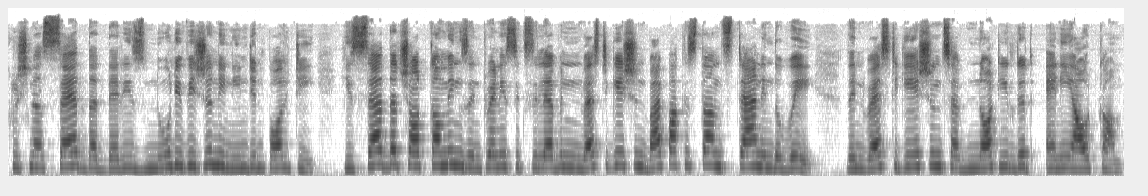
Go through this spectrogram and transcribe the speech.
Krishna said that there is no division in Indian polity. He said that shortcomings in 2611 investigation by Pakistan stand in the way. The investigations have not yielded any outcome.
